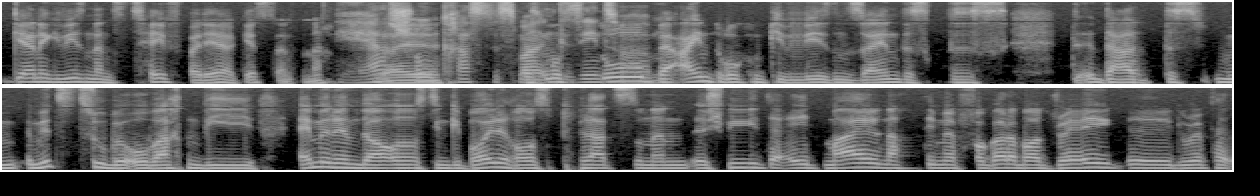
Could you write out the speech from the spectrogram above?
gerne gewesen, dann safe bei der gestern Nacht. Ja, schon krass, das mal das muss gesehen so zu haben. beeindruckend gewesen sein, das, das, da das mitzubeobachten, wie Eminem da aus dem Gebäude rausplatzt und dann spielt er Eight Mile, nachdem er Forgot About Dre äh, gerappt hat.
